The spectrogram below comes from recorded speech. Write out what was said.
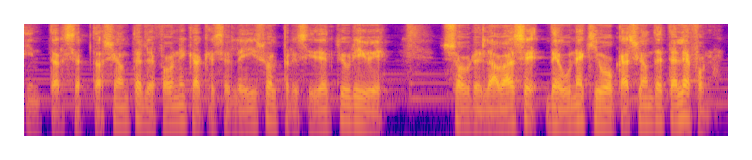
interceptación telefónica que se le hizo al presidente Uribe sobre la base de una equivocación de teléfono.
